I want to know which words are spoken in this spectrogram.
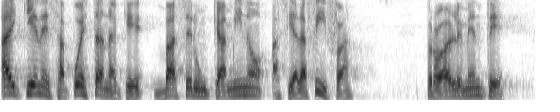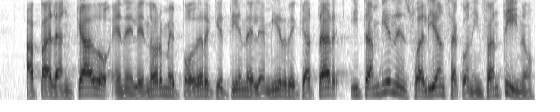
hay quienes apuestan a que va a ser un camino hacia la FIFA, probablemente apalancado en el enorme poder que tiene el emir de Qatar y también en su alianza con Infantino.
